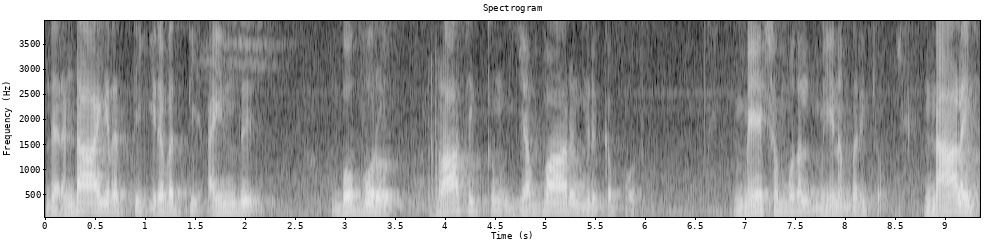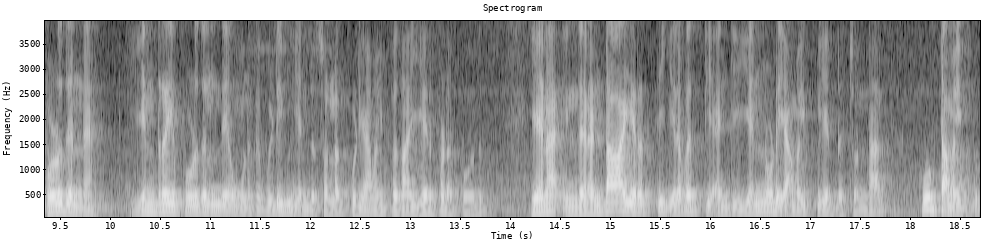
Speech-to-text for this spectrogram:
இந்த ரெண்டாயிரத்தி இருபத்தி ஐந்து ஒவ்வொரு ராசிக்கும் எவ்வாறு இருக்க போகுது? மேஷம் முதல் மீனம் வரைக்கும். நாளை பொழுது என்ன? இன்றைய பொழுதுலேருந்தே உங்களுக்கு விடிவு என்று சொல்லக்கூடிய அமைப்பு தான் ஏற்பட போகுது. ஏன்னா இந்த ரெண்டாயிரத்தி இருபத்தி அஞ்சு என்னுடைய அமைப்பு என்று சொன்னால் கூட்டமைப்பு.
